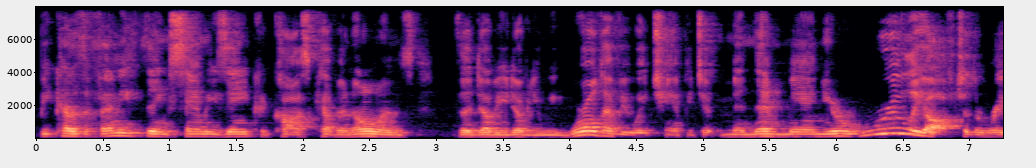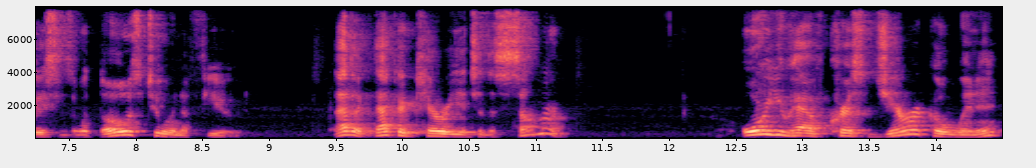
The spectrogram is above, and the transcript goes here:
Because if anything, Sami Zayn could cost Kevin Owens the WWE World Heavyweight Championship. And then, man, you're really off to the races with those two in a feud. That, that could carry you to the summer. Or you have Chris Jericho win it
